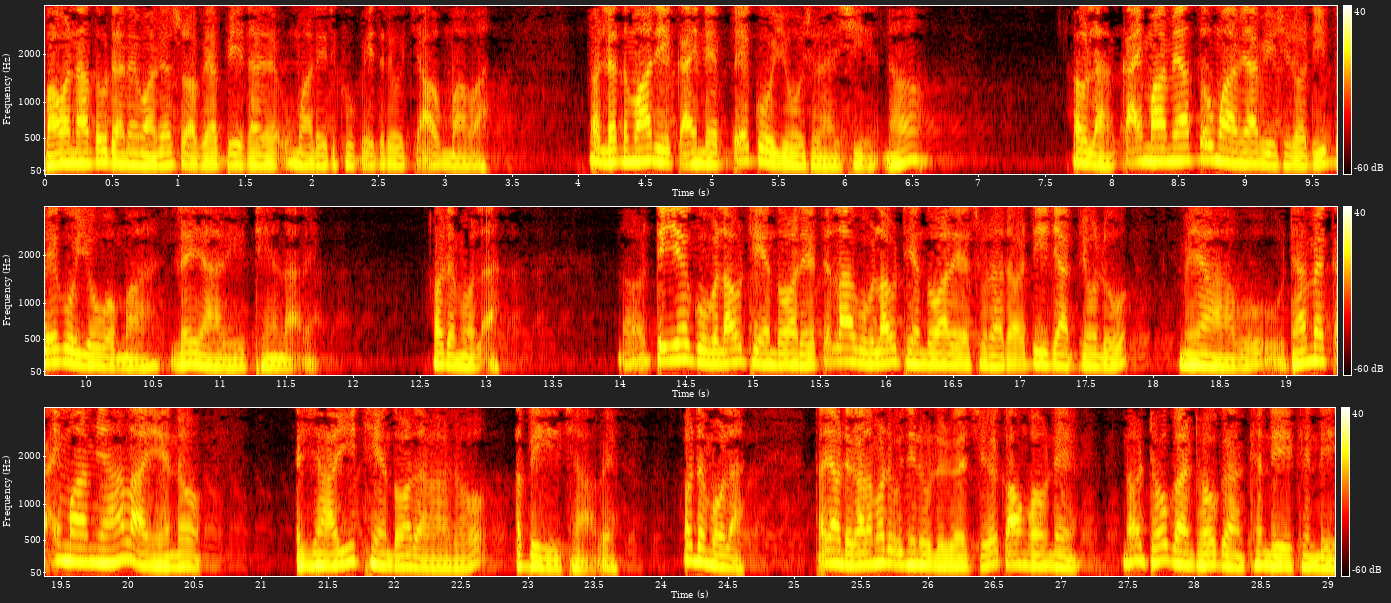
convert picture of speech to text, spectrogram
ဘာဝနာသုတ်တန်ထဲမှာလည်းဆိုတော့ဘုရားပေးထားတဲ့ဥမာလေးတစ်ခုပေးတဲ့လို့ကြားဥမှာပါနော်လက်သမားတွေကင်တဲ့ပဲကိုရိုးဆိုတာရှိတယ်နော်ဟုတ်လားကင်မာများသုံးမာများပြီဆိုတော့ဒီပဲကိုရိုးပေါ်မှာလက်ရာတွေထင်းလာတယ်ဟုတ်တယ်မဟုတ်လား နော်တရက်ကိုဘယ်လောက်ထင်သွားတယ်တစ်လကိုဘယ်လောက်ထင်သွားတယ်ဆိုတာတော့အတိအကျပြောလို့မရဘူးဒါပေမဲ့ကိုင်မာများလာရင်တော့အရာကြီးထင်သွားတာကတော့အသေးချပဲဟုတ်တယ်မဟုတ်လားဒါကြောင့်ဒကာလမတို့ဦးဇင်းတို့လွယ်လွယ်ဆွဲကောင်းကောင်းနဲ့နော်ထောကန်ထောကန်ခနေခနေ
